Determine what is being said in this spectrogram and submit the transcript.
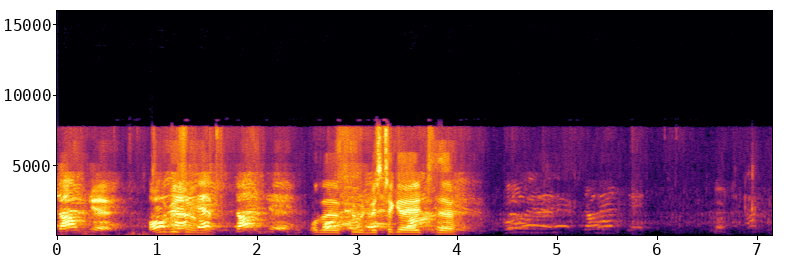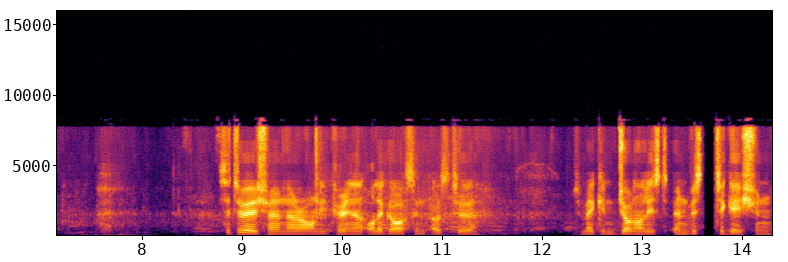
Danke. order to investigate the situation around Ukrainian oligarchs in Austria to make a journalist investigation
